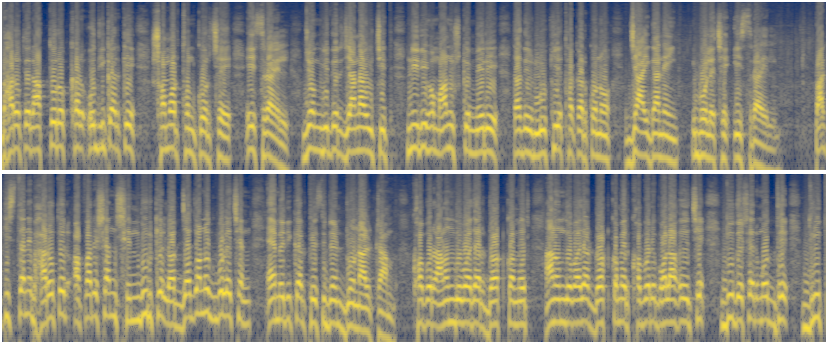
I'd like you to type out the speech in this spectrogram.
ভারতের আত্মরক্ষার অধিকারকে সমর্থন করছে ইসরায়েল। জঙ্গিদের জানা উচিত, নিরীহ মানুষকে মেরে তাদের লুকিয়ে থাকার কোনো জায়গা নেই, বলেছে ইসরায়েল। পাকিস্তানে ভারতের অপারেশন সিন্দুরকে লজ্জাজনক বলেছেন আমেরিকার প্রেসিডেন্ট ডোনাল্ড ট্রাম্প। খবর আনন্দবাজার ডট কমের, আনন্দবাজার ডট কমের খবরে বলা হয়েছে, দু দেশের মধ্যে দ্রুত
